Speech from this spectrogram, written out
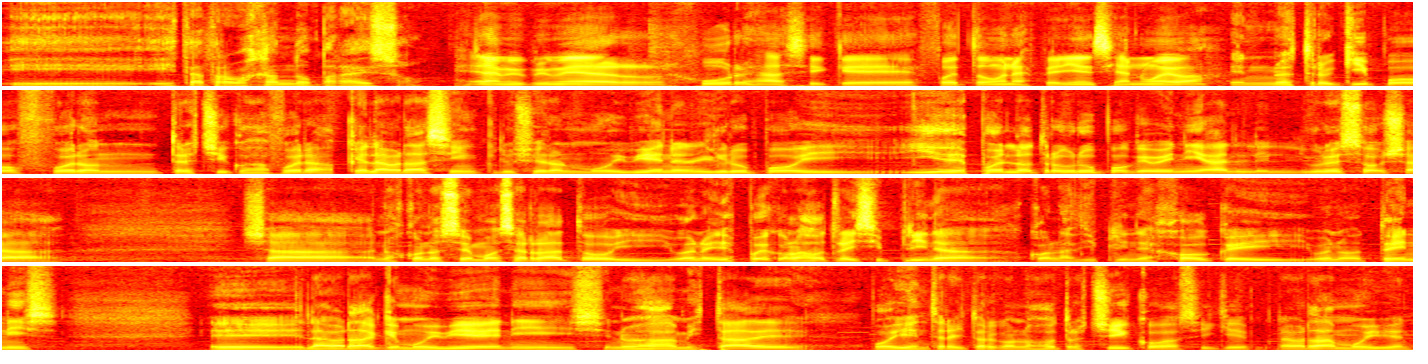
y, y, está trabajando para eso. Era mi primer JUR, así que fue toda una experiencia nueva. En nuestro equipo fueron tres chicos afuera que la verdad se incluyeron muy bien en el grupo y, y después el otro grupo que venía, el, el grueso, ya ya nos conocemos hace rato y bueno, y después con las otras disciplinas, con las disciplinas de hockey y bueno, tenis, eh, la verdad que muy bien y si nuevas amistades, podía interactuar con los otros chicos, así que la verdad muy bien.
